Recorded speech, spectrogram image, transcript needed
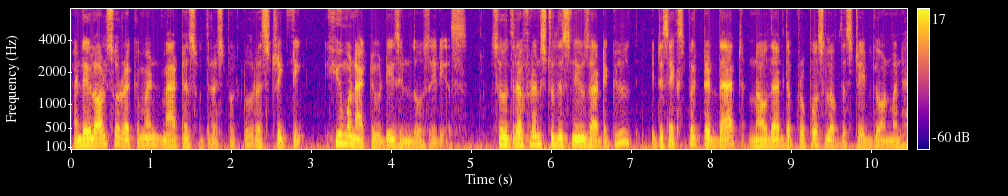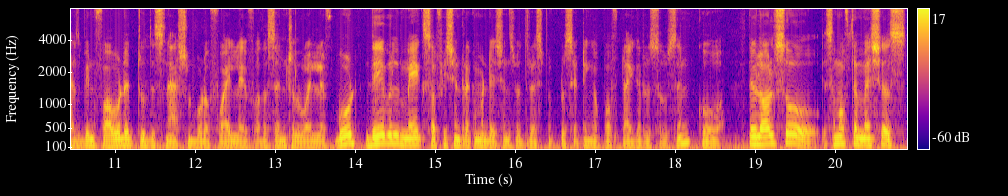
And they will also recommend matters with respect to restricting human activities in those areas. So, with reference to this news article, it is expected that now that the proposal of the state government has been forwarded to this National Board of Wildlife or the Central Wildlife Board, they will make sufficient recommendations with respect to setting up of tiger reserves in Goa. They will also, some of the measures,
